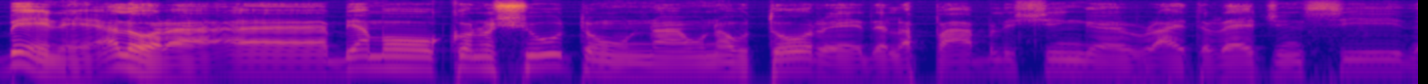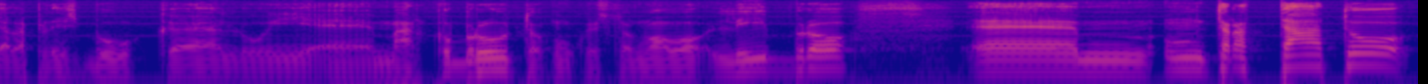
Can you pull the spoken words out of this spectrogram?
Bene, allora eh, abbiamo conosciuto un, un autore della Publishing eh, Writer Agency, della Placebook, eh, lui è Marco Bruto con questo nuovo libro, ehm, un trattato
